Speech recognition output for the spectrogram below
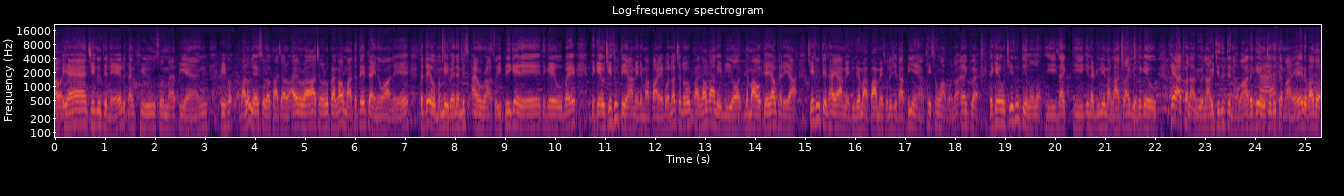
အိုင်ရာအရန်ကျေးဇူးတင်တယ်လို့ thank you so much PN ပြီးဘာလို့လဲဆိုတော့ခါကြတော့ IORA ကကျွန်တော်တို့ဘန်ကောက်မှာတသက်ပြိုင်တော့ကလည်းတသက်ကိုမမေ့ဘဲနဲ့ Miss IORA ဆိုပြီးပေးခဲ့တယ်တကယ်ကိုပဲတကယ်ကိုကျေးဇူးတင်ရမယ်ဒီမှာပါတယ်ပေါ့နော်ကျွန်တော်တို့ဘန်ကောက်ကနေပြီးတော့မြန်မာကိုပြန်ရောက်ခဲ့တဲ့ကကျေးဇူးတင်ထားရမယ်သူထဲမှာပါမယ်ဆိုလို့ရှိရင်ဒါပြီးရင်ထိတ်ဆုံးရပေါ့နော်အဲ့ဒါအတွက်တကယ်ကိုကျေးဇူးတင်လို့တော့ဒီ like ဒီ interview လေးမှာလာ join ပြီးတော့တကယ်ကိုထဲရထွက်လာပြီးတော့လာပြီးကျေးဇူးတင်တာပါတကယ်ကိုကျေးဇူးတင်ပါတယ်လို့ပြောတော့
